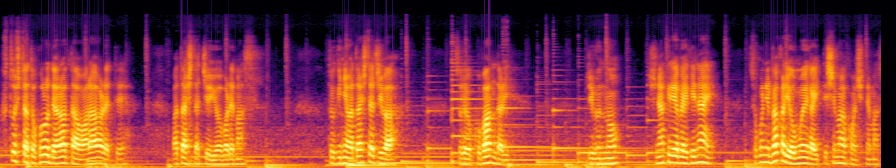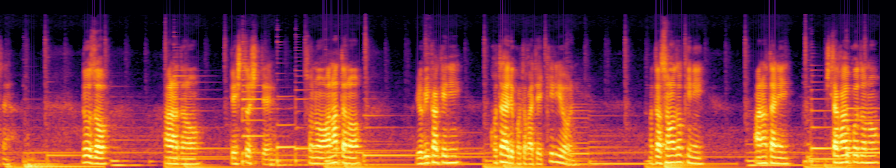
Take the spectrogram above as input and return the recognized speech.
ふとしたところであなたは現れて私たちを呼ばれます。時に私たちはそれを拒んだり自分のしなければいけないそこにばかり思いがいってしまうかもしれません。どうぞあなたの弟子としてそのあなたの呼びかけに答えることができるようにまたその時にあなたに従うことの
